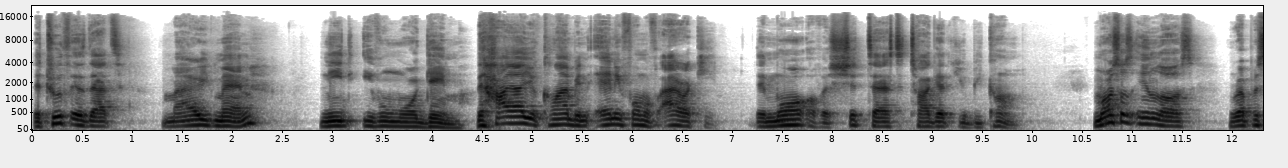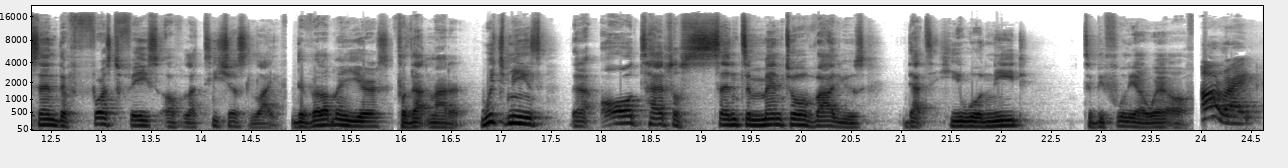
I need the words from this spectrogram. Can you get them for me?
The truth is that married men need even more game. The higher you climb in any form of hierarchy, the more of a shit test target you become. Marsau's in laws represent the first phase of LaTisha's life, development years for that matter, which means there are all types of sentimental values that he will need to be fully aware of. All right.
